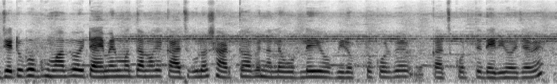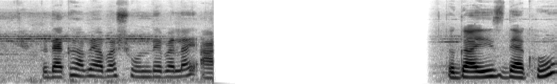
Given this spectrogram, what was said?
যেটুকু ঘুমাবে ওই টাইমের মধ্যে আমাকে কাজগুলো সারতে হবে, নাহলে উঠলেই ও বিরক্ত করবে, কাজ করতে দেরি হয়ে যাবে। তো দেখা হবে আবার সন্ধেবেলায় আর তো গাইজ দেখো,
